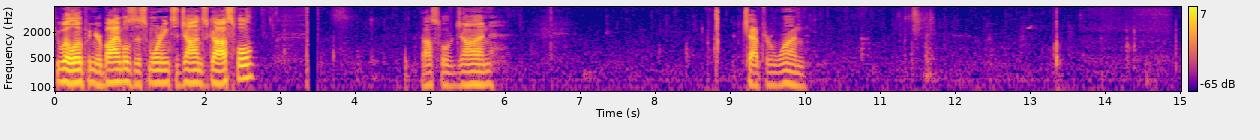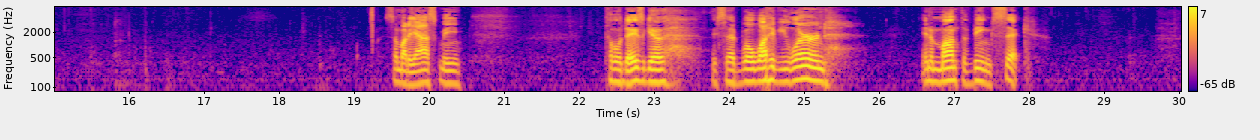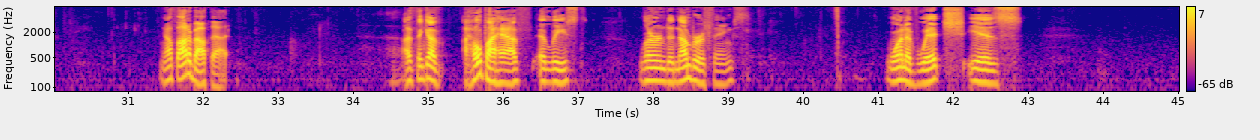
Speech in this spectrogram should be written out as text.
If you will, open your Bibles this morning to John's Gospel. Gospel of John, chapter 1. Somebody asked me a couple of days ago, they said, Well, what have you learned in a month of being sick? And I thought about that. I think I've, I hope I have, at least, learned a number of things. One of which is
